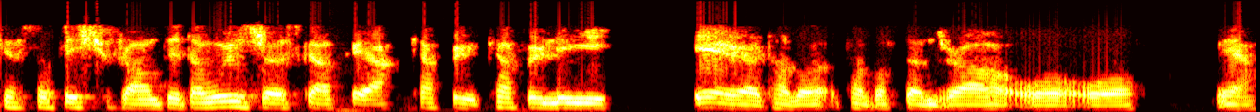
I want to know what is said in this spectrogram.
jag satt inte fram till. Det var ju så att jag kaffe, kaffe, är ta ta på ständra och och ja.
